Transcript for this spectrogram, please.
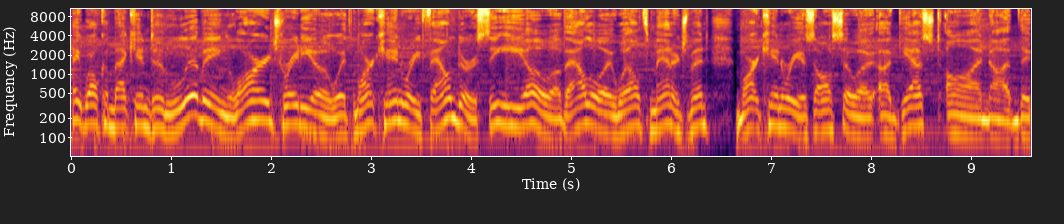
Hey, welcome back into Living Large Radio with Mark Henry, founder, CEO of Alloy Wealth Management. Mark Henry is also a, a guest on uh, the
